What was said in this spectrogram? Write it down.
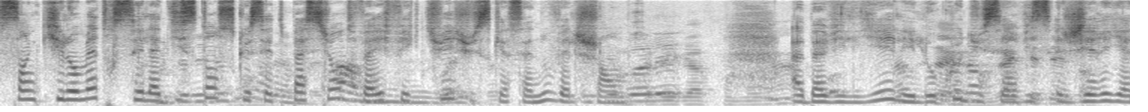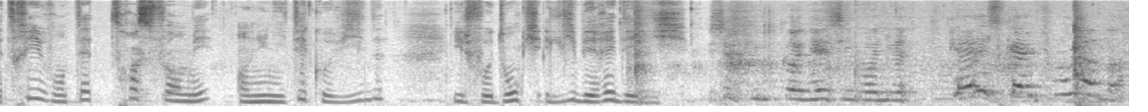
5 km, c'est la distance que cette patiente va effectuer jusqu'à sa nouvelle chambre. À Bavilliers, les locaux du service gériatrie vont être transformés en unité Covid. Il faut donc libérer des lits. Ceux qui me connaissent, ils vont dire Qu'est-ce qu'elle fout là-bas?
